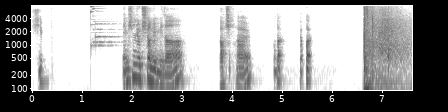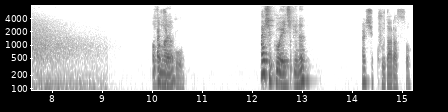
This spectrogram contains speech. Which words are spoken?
10 M16 실험입니다. 각 18. 한발 격발. 어떤가요? 89 89 HP는? 89 달았어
